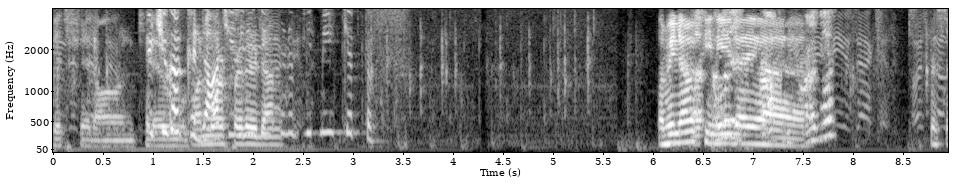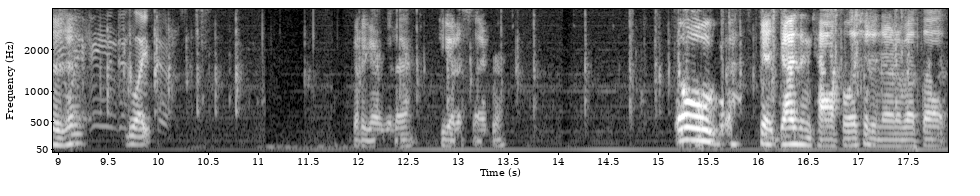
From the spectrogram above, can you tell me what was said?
Get shit on. But you got One Kadachi further you're down. gonna beat me? Get the f- Let me know if you Uh, need a uh, front of us? precision. Dwight. Got a guy over there. You got a sniper. Oh, shit, guys in castle. I should have known about that.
